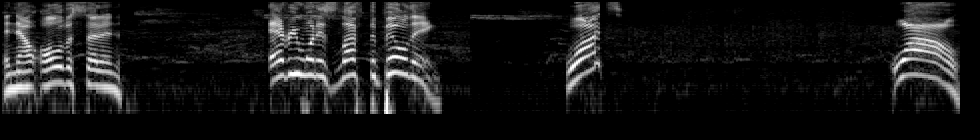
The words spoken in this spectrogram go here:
and now all of a sudden, everyone has left the building. What? Wow.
